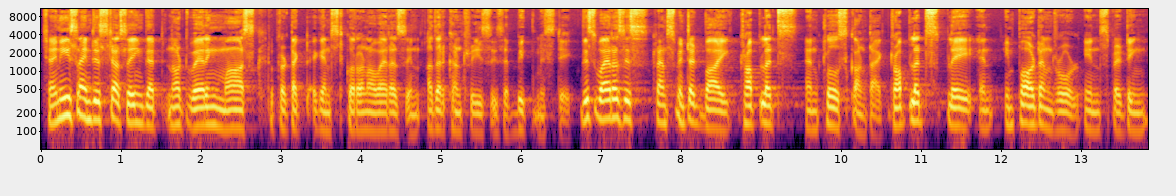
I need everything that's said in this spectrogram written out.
Chinese scientists are saying that not wearing mask to protect against coronavirus in other countries is a big mistake. This virus is transmitted by droplets and close contact. Droplets play an important role in spreading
